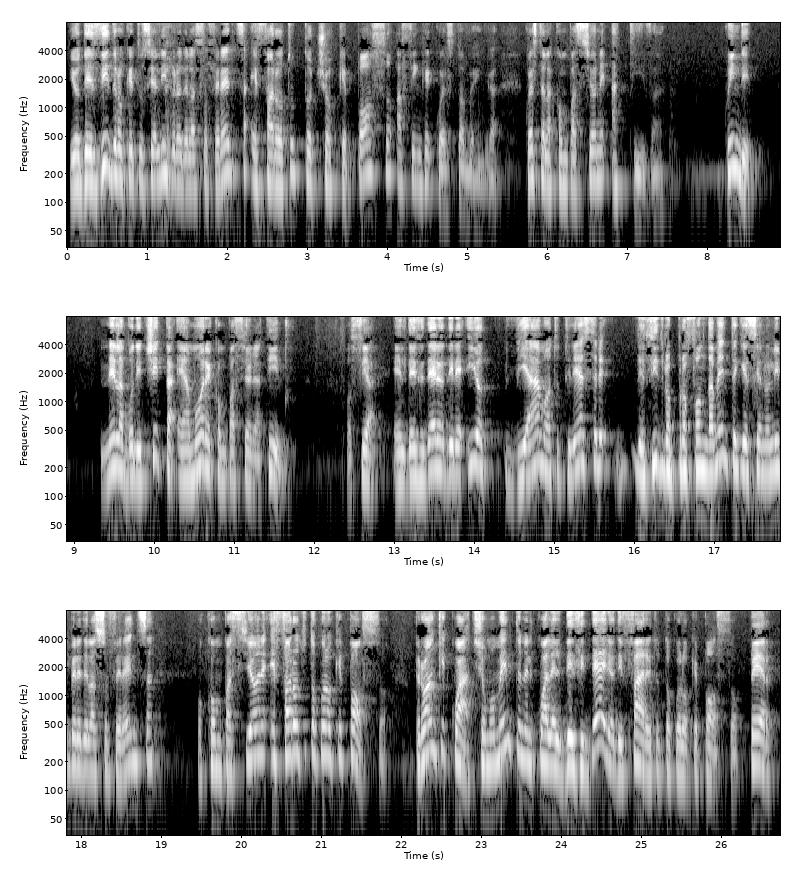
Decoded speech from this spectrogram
Io desidero che tu sia libero dalla sofferenza e farò tutto ciò che posso affinché questo avvenga. Questa è la compassione attiva. Quindi nella bodhicitta è amore e compassione attivi. ossia è il desiderio di dire io vi amo a tutti gli esseri, desidero profondamente che siano liberi dalla sofferenza, ho compassione e farò tutto quello che posso. Però anche qua c'è un momento nel quale il desiderio di fare tutto quello che posso, per,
